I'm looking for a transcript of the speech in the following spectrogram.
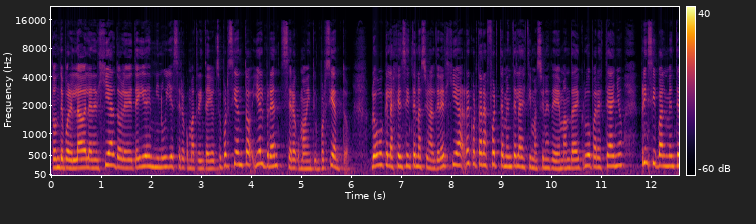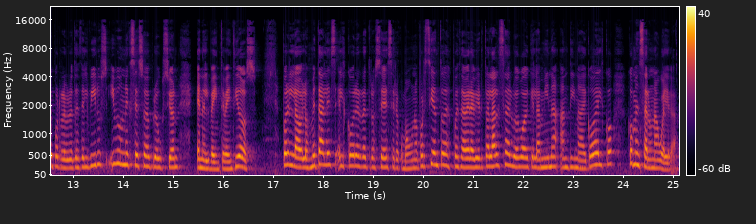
donde por el lado de la energía el WTI disminuye 0,38% y el Brent 0,21%, luego que la Agencia Internacional de Energía recortará fuertemente las estimaciones de demanda de crudo para este año, principalmente por rebrotes del virus y un exceso de producción en el 2022. Por el lado de los metales, el cobre retrocede 0,1% después de haber abierto al alza luego de que la mina andina de Codelco comenzara una huelga.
